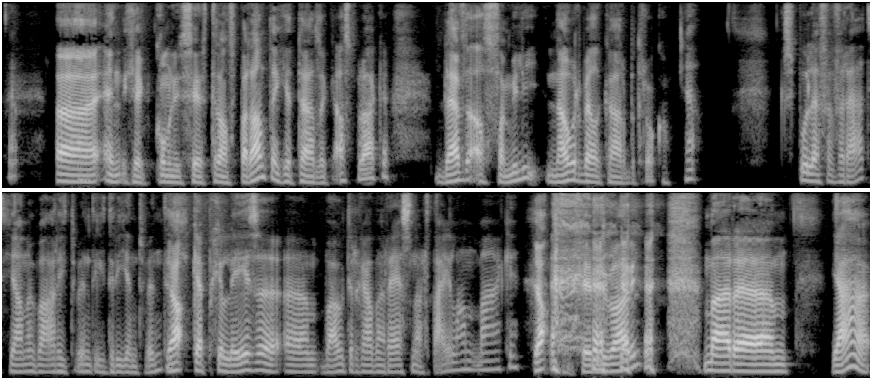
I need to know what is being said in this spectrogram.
Ja. eh, en je communiceert transparant en je hebt duidelijk afspraken, blijf je als familie nauwer bij elkaar betrokken. Ik Ik spoel even vooruit, januari 2023. Ja. Ik heb gelezen, ehm, Wouter gaat een reis naar Thailand maken. Ja, in februari. Maar ehm, ja,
